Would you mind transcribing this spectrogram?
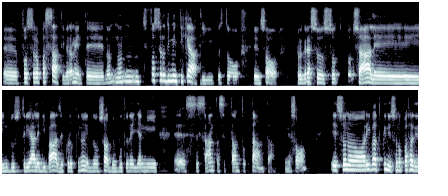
eh, fossero passati veramente, non, non- non si fossero dimenticati questo, eh, so, progresso so- sociale, industriale di base, quello che noi, non so, abbiamo avuto negli anni eh, 60, 70, 80, che ne so, e sono arrivati, quindi sono passati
